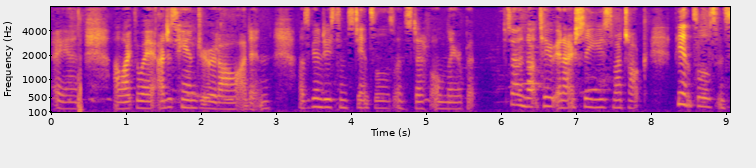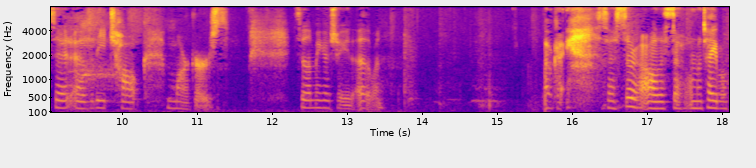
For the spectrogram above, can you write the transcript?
and I like the way I just hand drew it all. I didn't I was gonna do some stencils and stuff on there but decided not to and I actually used my chalk pencils instead of the chalk markers. So let me go show you the other one. Okay, so I still got all this stuff on my table.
